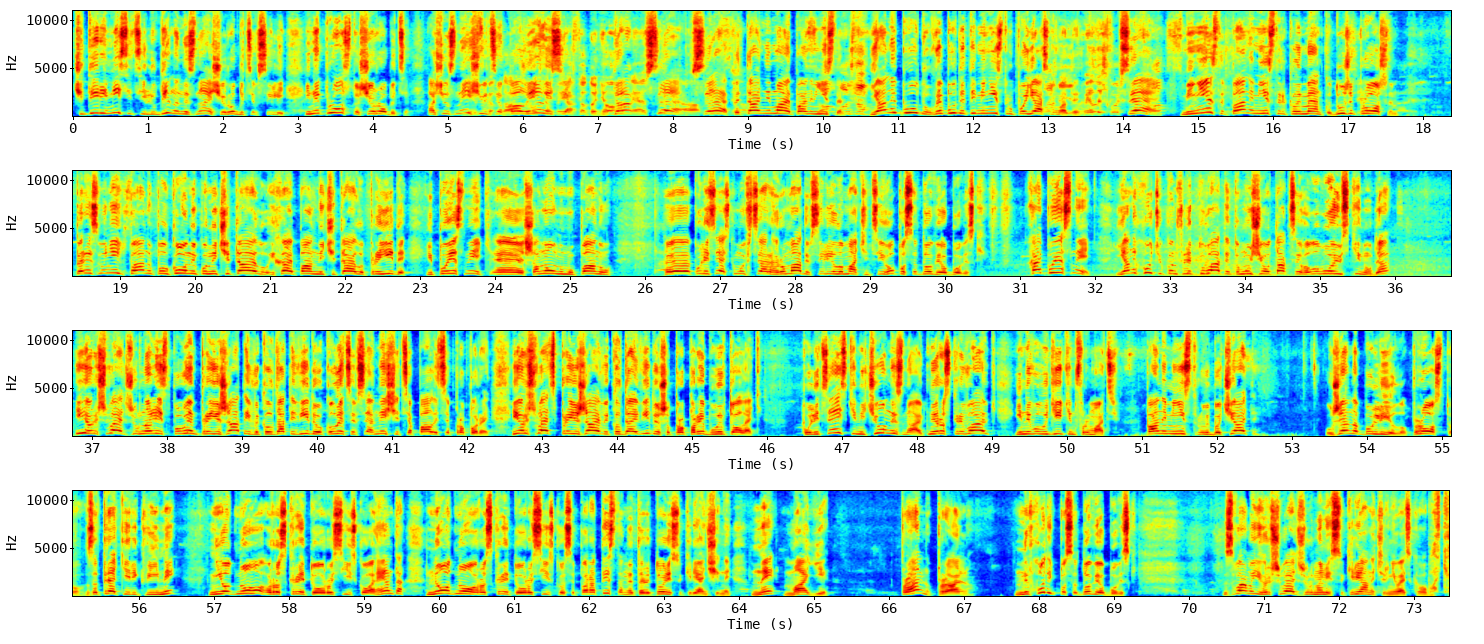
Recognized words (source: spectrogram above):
Чотири місяці людина не знає, що робиться в селі. І не просто що робиться, а що знищуються, палилися. до нього Так, все, все, питань немає, пане міністр. Я не буду. Ви будете міністру пояснювати. Все, міністр, пане міністр Клименко, дуже просимо. Перезвоніть пану полковнику Нечитайлу, і хай пан Нечитайло приїде і пояснить е, шановному пану е, поліцейському офіцеру громади в селі Ломачинці його посадові обов'язки. Хай пояснить. Я не хочу конфліктувати, тому що отак це головою в стіну, да? Ігор Швець, журналіст, повинен приїжджати і викладати відео, коли це все нищиться, палиться прапори. Ігор Швець приїжджає, викладає відео, що прапори були в туалеті. Поліцейські нічого не знають, не розкривають і не володіють інформацією. Пане міністру, вибачайте, уже наболіло просто за третій рік війни. Ні одного розкритого російського агента, ні одного розкритого російського сепаратиста на території Сокирянщини немає. Правильно? Правильно. Не входить посадові обов'язки. З вами Ігор Швець, журналіст Сокиряни, Чернівецька область.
